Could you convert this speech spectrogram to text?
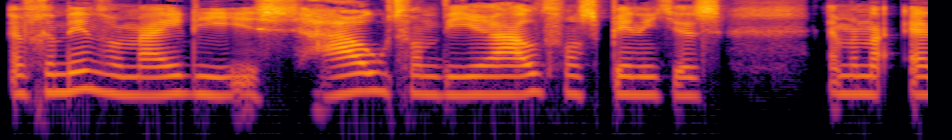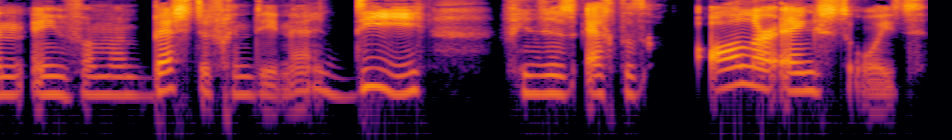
een vriendin van mij die is, houdt van dieren, houdt van spinnetjes. En, mijn, en een van mijn beste vriendinnen, die vindt het echt het allerengste ooit.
